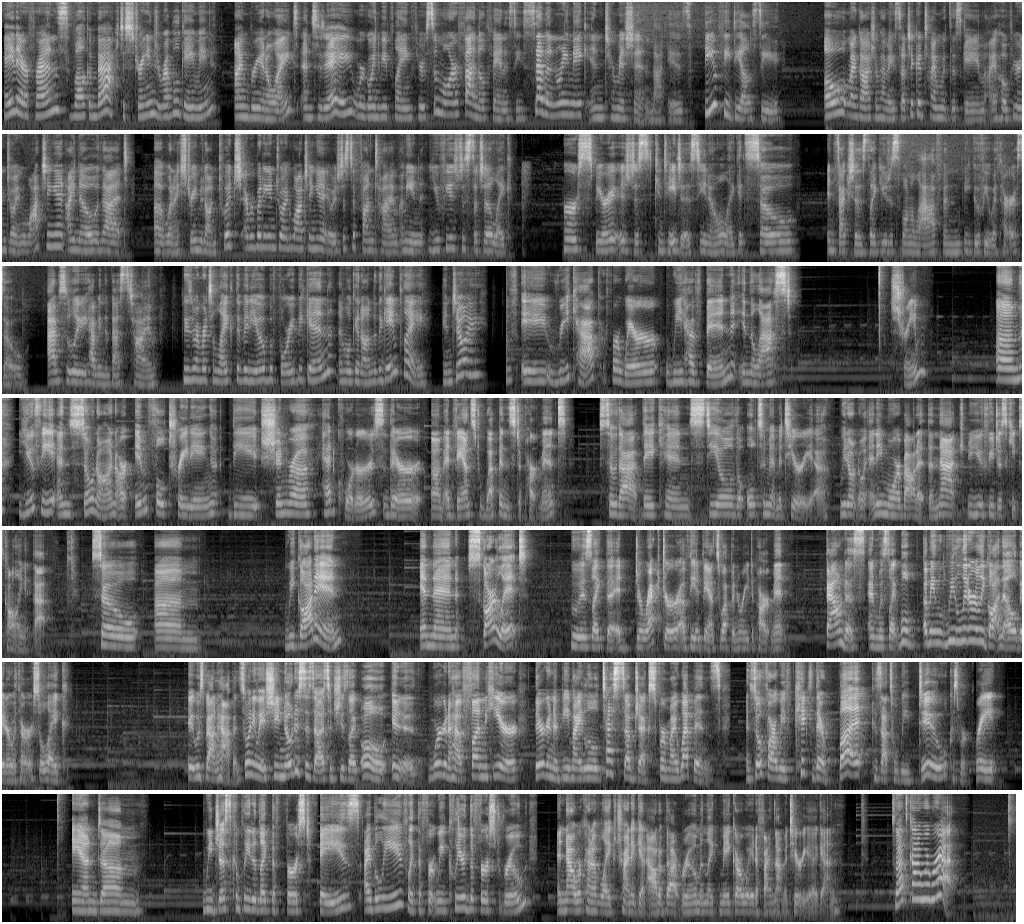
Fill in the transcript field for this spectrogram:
Hey there, friends! Welcome back to Strange Rebel Gaming. I'm Brianna White, and today we're going to be playing through some more Final Fantasy VII Remake Intermission. That is the Yuffie DLC. Oh my gosh, I'm having such a good time with this game. I hope you're enjoying watching it. I know that uh, when I streamed it on Twitch, everybody enjoyed watching it. It was just a fun time. I mean, Yuffie is just such a, like, her spirit is just contagious, you know? Like, it's so infectious. Like, you just want to laugh and be goofy with her. So, absolutely having the best time. Please remember to like the video before we begin, and we'll get on to the gameplay. Enjoy! A recap for where we have been in the last stream. Um, Yuffie and Sonon are infiltrating the Shinra headquarters, their um, advanced weapons department, so that they can steal the ultimate materia. We don't know any more about it than that. Yuffie just keeps calling it that. So, um, we got in, and then Scarlet, who is like the director of the advanced weaponry department, found us and was like, well, I mean, we literally got in the elevator with her. So, like, it was bound to happen. So, anyway, she notices us and she's like, oh, we're to have fun here. They're to be my little test subjects for my weapons. And so far, we've kicked their butt because that's what we do because we're great and um, we just completed like the first phase, I believe. Like the first, we cleared the first room, and now we're kind of like trying to get out of that room and like make our way to find that materia again. So that's kind of where we're at.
